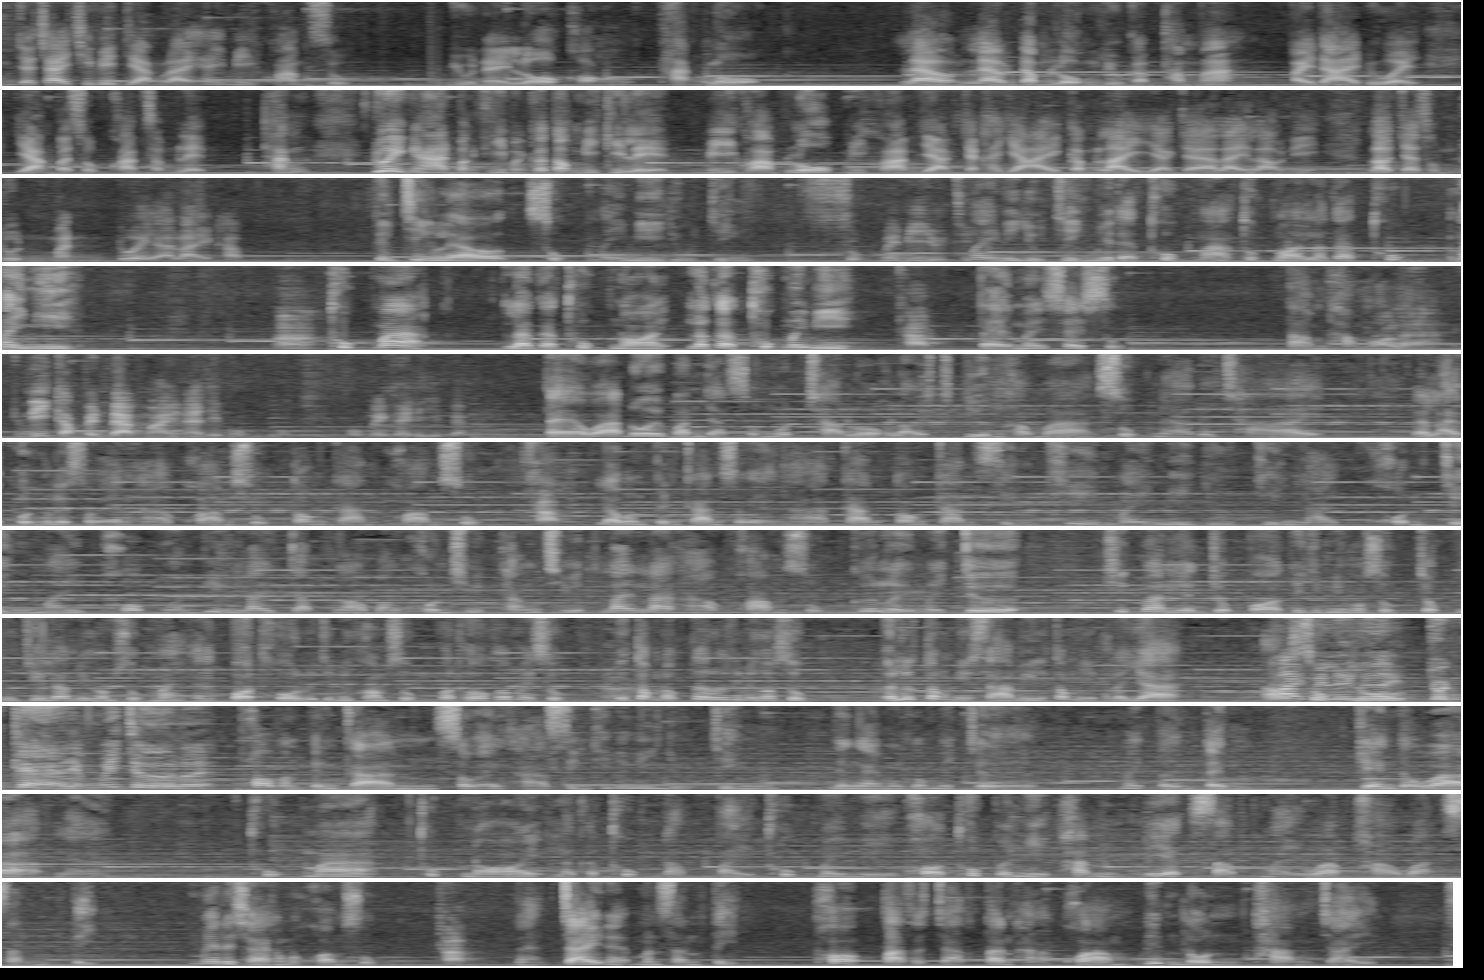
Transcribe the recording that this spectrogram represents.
ผมจะใช้ชีวิตอย่างไรให้มีความสุขอยู่ในโลกของทางโลก แล้วแล้วดำรงอยู่กับธรรมะไปได้ด้วยอย่างประสบความสำเร็จ ทั้งด้วยงานบางทีมันก็ต้องมีกิเลส มีความโลภมีความอยากจะขยายกำไรอยากจะอะไรเหล่านี้ เราจะสมดุลมันด้วยอะไรครับ จริงๆ แล้วสุขไม่มีอยู่จริง สุขไม่มีอยู่จริง ไม่มีอยู่จริงมีแต่ทุกข์มากทุกข์น้อยแล้วก็ทุกข์ไม่มีอ่าทุกข์มากแล้วก็ทุกข์น้อย แล้วก็ทุกข์ไม่มีครับ แต่ไม่ใช่สุข ตามธรรมอ๋อแล้วนี่กลับเป็นแบบใหม่นะที่ผมผมผมไม่เคยได้ยินแบบนี้แต่ว่าโดยบัญญัติสมมุติชาวโลกเรายืมคำว่าสุขเนี่ยเอาไปใช้ และหลายคนก็เลยแสวงหาความสุขต้องการความสุข ครับ แล้วมันเป็นการแสวงหาการต้องการสิ่งที่ไม่มีอยู่จริงหลายคนจึงไม่พบเหมือนวิ่งไล่จับเงาบางคนชีวิตทั้งชีวิตไล่ล่าหาความสุขก็เลยไม่เจอ คิดว่าเรียนจบปอตรีจะมีความสุขจบจริงๆแล้วมีความสุขไหมเอ้ยปอโทหรือจะมีความสุขปอโทก็ไม่สุขหรือต้องด็อกเตอร์หรือจะมีความสุขเออหรือต้องมีสามีต้องมีภรรยา เอาไล่ไปสุขอยู่ เรื่อยๆจนแก่ยังไม่เจอเลย เพราะมันเป็นการแสวงหาสิ่งที่ไม่มีอยู่จริง ยังไงมันก็ไม่เจอไม่เติมเต็ม เพียงแต่ว่านะทุกข์มากทุกข์น้อย แล้วก็ทุกข์ดับไปทุกข์ไม่มี พอทุกข์ไม่มีท่านเรียกศัพท์ใหม่ว่าภาวะสันติ ไม่ได้ใช้คำว่าความสุขครับ นะใจเนี่ยมันสันติ เพราะปราศจากตัณหาความดิ้นรนทางใจ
